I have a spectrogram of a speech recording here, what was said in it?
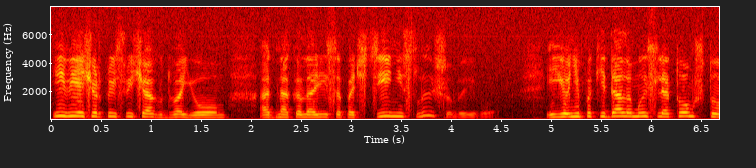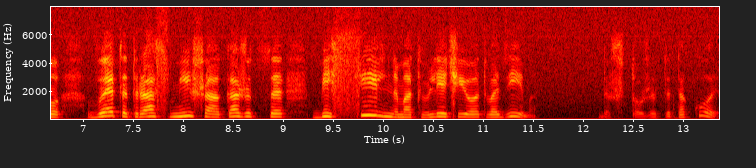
и вечер при свечах вдвоем, однако Лариса почти не слышала его. Ее не покидала мысль о том, что в этот раз Миша окажется бессильным отвлечь ее от Вадима. Да что же это такое?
